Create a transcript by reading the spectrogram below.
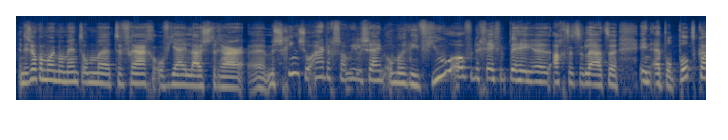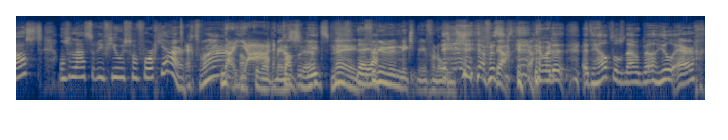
En het is ook een mooi moment om uh, te vragen of jij, luisteraar, uh, misschien zo aardig zou willen zijn om een review over de GVP uh, achter te laten in Apple Podcast. Onze laatste review is van vorig jaar. Echt waar? Nou ja, oh, op, dat kan toch niet? Nee, nee ja. vinden jullie niks meer van ons? ja, precies. Ja, ja. maar de, het helpt ons namelijk wel heel erg.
